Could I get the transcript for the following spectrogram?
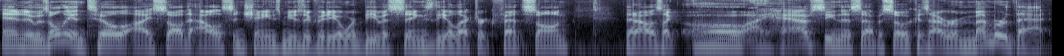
and it was only until I saw the Alice in Chains music video where Beavis sings the Electric Fence song that I was like, oh, I have seen this episode because I remember that.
